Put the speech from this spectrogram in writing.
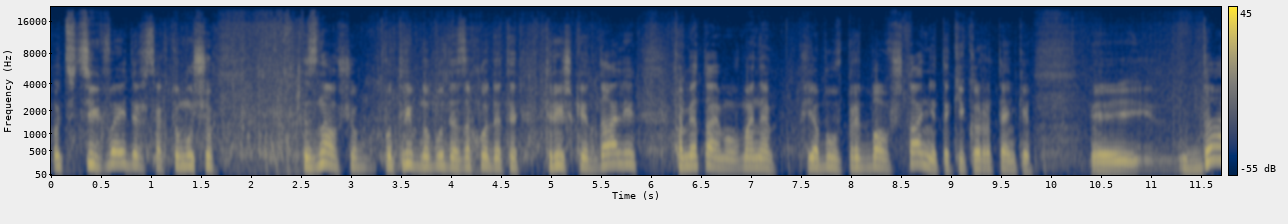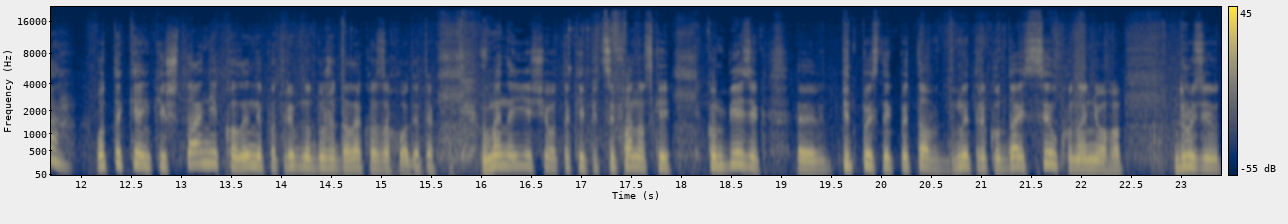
от в цих вейдерсах, тому що знав, що потрібно буде заходити трішки далі. Пам'ятаємо, в мене я був придбав штані такі коротенькі. Е, от такенькі штані, коли не потрібно дуже далеко заходити. В мене є ще отакий підсифановський комбезик. Е, Підписник питав Дмитрику, дай ссылку на нього. Друзі,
